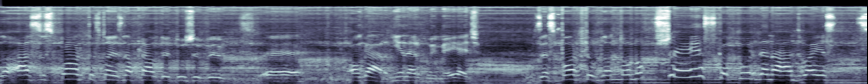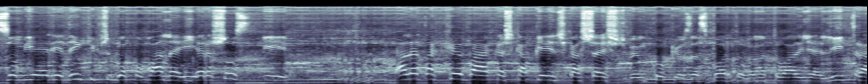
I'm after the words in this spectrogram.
no a ze sportów to jest naprawdę duży wy... E, ogar, nie nerwuj mnie, jedź. Ze sportów, no to no wszystko, kurde, na A2 jest, są jedynki przyblokowane i R6, ale tak chyba jakaś K5, K6 bym kupił ze sportów, ewentualnie litra,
